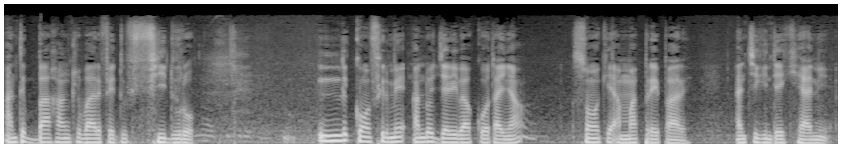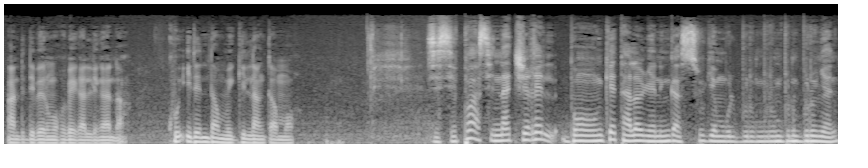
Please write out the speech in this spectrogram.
ante baha an khibare fetu fi duro. Ne confirmer ando jaliba ko tanya son ke amma préparer an ciginte kiani ande deber mo ko be galinganda ku idenda mo gilan kamo je sais pas c'est naturel bon nke tala nyani nga suge mul bur bur bur bur nyani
